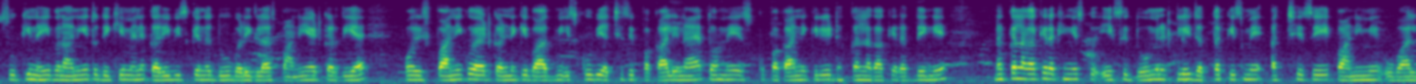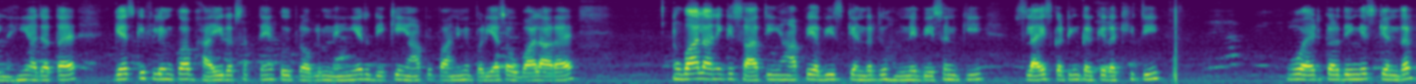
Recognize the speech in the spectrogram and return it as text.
सूखी नहीं बनानी है तो देखिए मैंने करीब इसके अंदर दो बड़े गिलास पानी ऐड कर दिया है और इस पानी को ऐड करने के बाद में इसको भी अच्छे से पका लेना है। तो हमें इसको पकाने के लिए ढक्कन लगा के रख देंगे। ढक्कन लगा के रखेंगे इसको एक से दो मिनट के लिए, जब तक इसमें अच्छे से पानी में उबाल नहीं आ जाता है। गैस की फ्लेम को आप हाई रख सकते हैं, कोई प्रॉब्लम नहीं है। तो देखिए यहाँ पे पानी में बढ़िया सा उबाल आ रहा है। उबाल आने के साथ ही यहाँ पे अभी इसके अंदर जो हमने बेसन की स्लाइस कटिंग करके रखी थी, वो ऐड कर देंगे इसके अंदर।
